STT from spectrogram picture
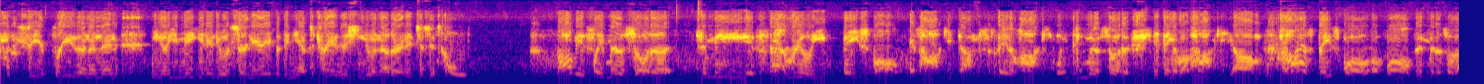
so you're freezing, and then you know you may get into a certain area, but then you have to transition to another, and it just it's cold. obviously Minnesota, to me, it's not really baseball. It's hockey town. It's the state of hockey. When you think Minnesota, you think about hockey. Um, how has baseball evolved in Minnesota?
